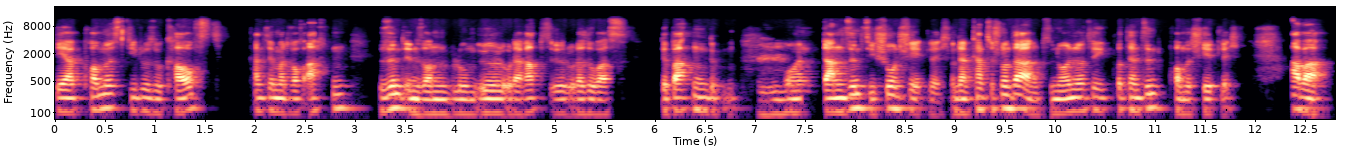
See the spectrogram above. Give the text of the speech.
der Pommes, die du so kaufst, kannst du immer darauf achten, sind in Sonnenblumenöl oder Rapsöl oder sowas gebacken mhm. und dann sind sie schon schädlich. Und dann kannst du schon sagen, zu 99 Prozent sind Pommes schädlich. Aber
